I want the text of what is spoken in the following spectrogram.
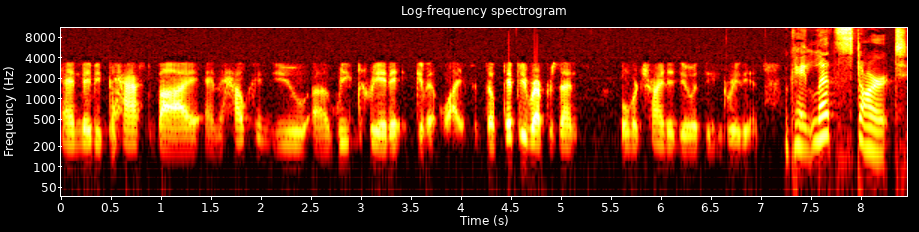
and maybe passed by, and how can you uh, recreate it and give it life? And so Pippi represents what we're trying to do with the ingredients. Okay, let's start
